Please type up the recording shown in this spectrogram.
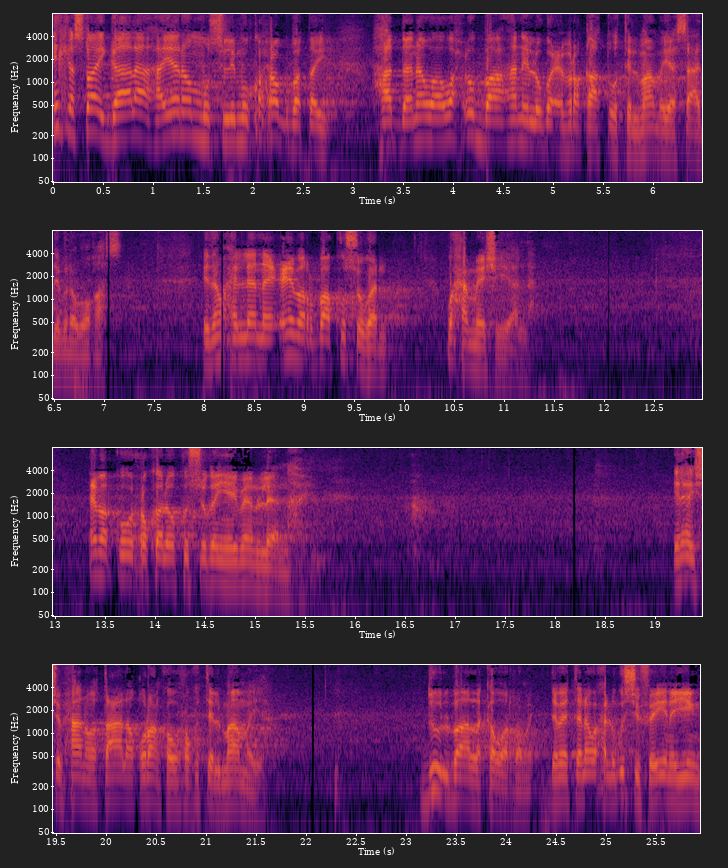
Inkastoo ay gaalo ahaayeenoo muslimu ka xoog batay haddana waa wax u baahan in lagu cibro qaato uu tilmaamaya sacd ibn abuqaas idan waxaynu leenahay cibar baa ku sugan waxa meesha yaalla. Cibarku wuxuu kaloo ku sugan yahay baynu leenahay ilaahay subxaana wa tacaala qur'aanka wuxuu ku tilmaamaya. Duul baa alla ka waramay dabeetana waxaa lagu sifeeynayiin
